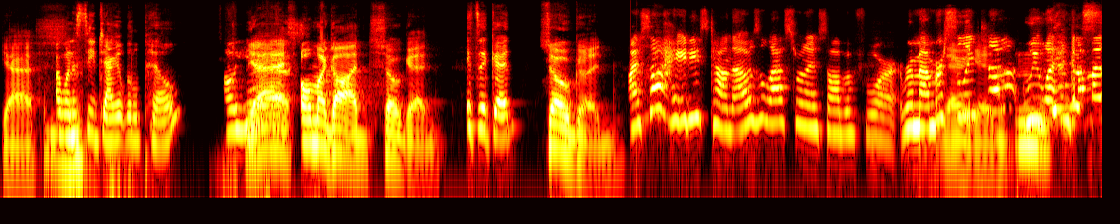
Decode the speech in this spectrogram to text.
Yes. I want to see Jagged Little Pill. Oh yeah. Yes. Oh my God. So good. Is it good? So good. I saw Hadestown. That was the last one I saw before. Remember, Very Salisha? good. We went and got my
